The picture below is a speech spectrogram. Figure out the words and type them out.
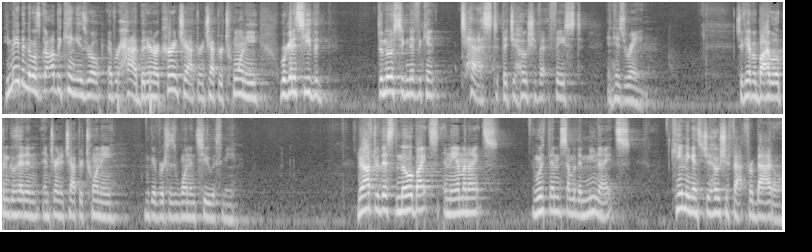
He may have been the most godly king Israel ever had, but in our current chapter, in chapter 20, we're going to see the, the most significant test that Jehoshaphat faced in his reign. So if you have a Bible open, go ahead and, and turn to chapter 20. Look at verses 1 and 2 with me. Now, after this, the Moabites and the Ammonites, and with them some of the Meunites, came against Jehoshaphat for battle.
